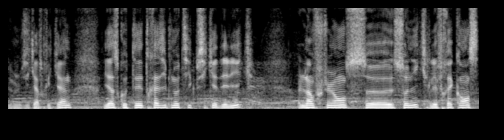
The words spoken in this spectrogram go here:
de musique africaine. Il y a ce côté très hypnotique, psychédélique l'influence euh, sonique, les fréquences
